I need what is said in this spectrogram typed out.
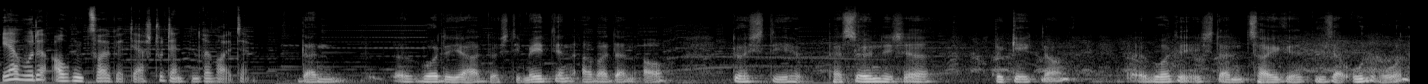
Er wurde Augenzeuge der Studentenrevolte. Dann äh, wurde ja durch die Medien, aber dann auch durch die persönliche Begegnung äh, wurde ich dann Zeuge dieser Unruhen.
